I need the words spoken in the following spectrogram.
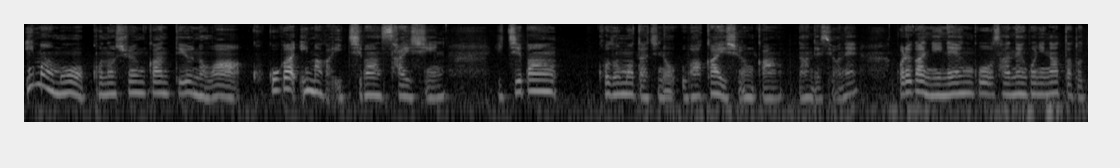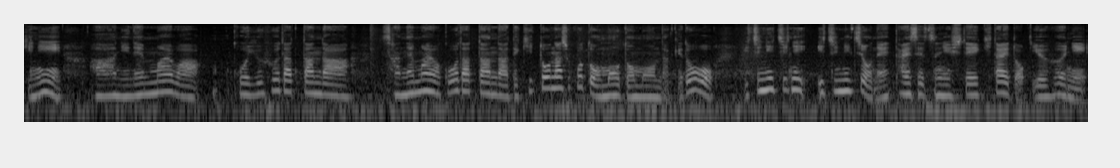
今もこの瞬間っていうのはここが今が一番最新一番子供たちの若い瞬間なんですよね。これが2年後3年後になった時にああ2年前はこういう風だったんだ3年前はこうだったんだってきっと同じことを思うと思うんだけど一日に一日をね大切にしていきたいというふうに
